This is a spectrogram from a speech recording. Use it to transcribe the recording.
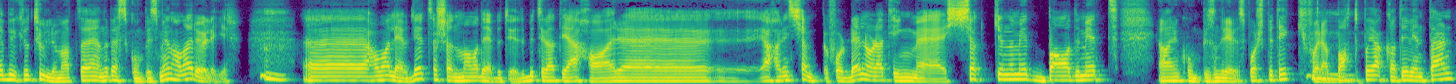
jeg, bruker å tulle med at eh, en av bestekompisen min han er rørlegger. Eh, har man levd litt, så skjønner man hva det betyr. Det betyr at jeg har, eh, jeg har en kjempefordel når det er ting med kjøkkenet mitt, badet mitt. Jeg har en kompis som driver sportsbutikk, får rabatt på jakka til vinteren.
